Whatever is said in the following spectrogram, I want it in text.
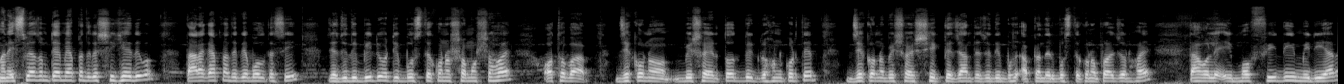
মানে স্পেজমটি আমি আপনাদেরকে শিখিয়ে দেব। তার আগে আপনাদেরকে বলতেছি যে যদি ভিডিওটি বুঝতে কোনো সমস্যা হয়, অথবা যে কোনো বিষয়ের তদবির গ্রহণ করতে, যে কোনো বিষয় শিখতে, জানতে যদি আপনাদের বুঝতে কোনো প্রয়োজন হয়, তাহলে এই মফিদি মিডিয়ার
